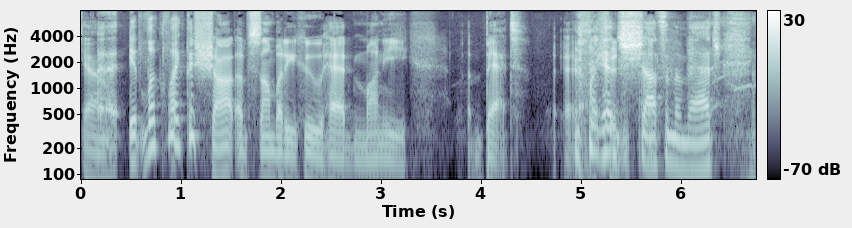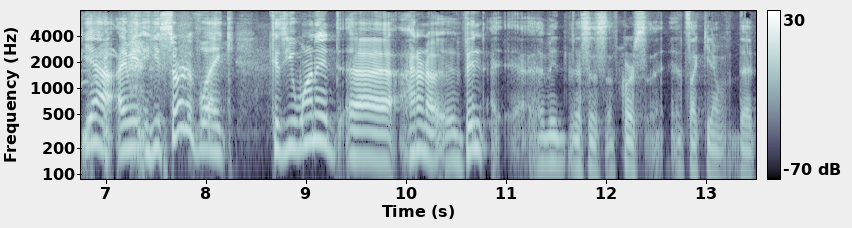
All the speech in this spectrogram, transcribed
Yeah. uh, it looked like the shot of somebody who had money bet. Like had shots in the match. Yeah, I mean, he's sort of like because you wanted, uh, I don't know, Vin. I mean, this is of course, it's like you know the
